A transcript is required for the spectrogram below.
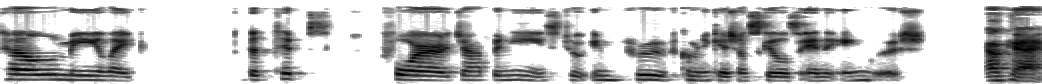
tell me like the tips for Japanese to improve communication skills in English? Okay.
